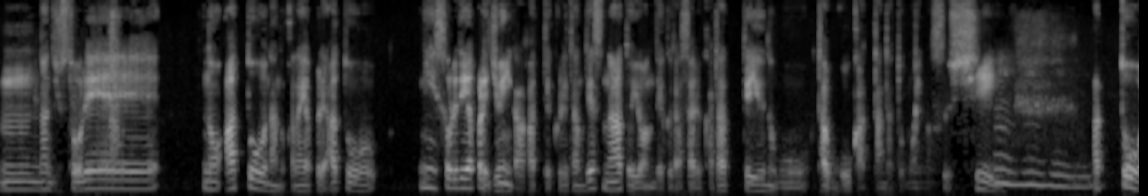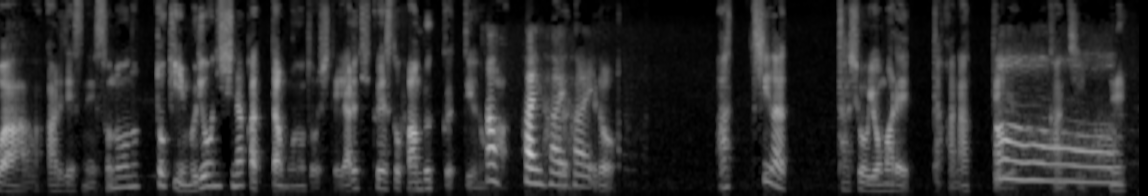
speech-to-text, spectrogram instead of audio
うんなんでしょうそれの後なのかな、やっぱり後にそれでやっぱり順位が上がってくれたので、その後読んでくださる方っていうのも多分多かったんだと思いますし、うんうんうんうんあとは、あれですね、その時無料にしなかったものとして、やる気クエストファンブックっていうのがあ、はいあはいはいるんですけ。ど、あっちが多少読まれたかなっていう感じですね。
